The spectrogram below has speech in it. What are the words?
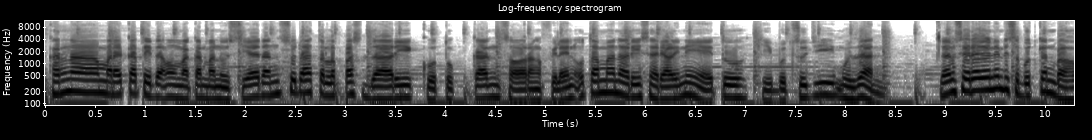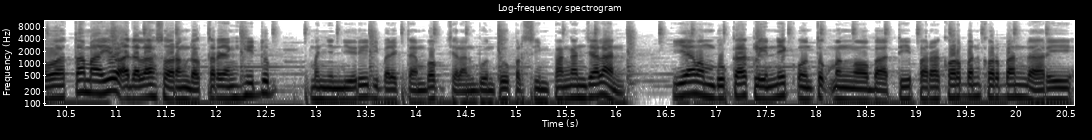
karena mereka tidak memakan manusia dan sudah terlepas dari kutukan seorang villain utama dari serial ini yaitu Kibutsuji Muzan. Dalam serial ini disebutkan bahwa Tamayo adalah seorang dokter yang hidup menyendiri di balik tembok jalan buntu persimpangan jalan. Ia membuka klinik untuk mengobati para korban-korban dari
